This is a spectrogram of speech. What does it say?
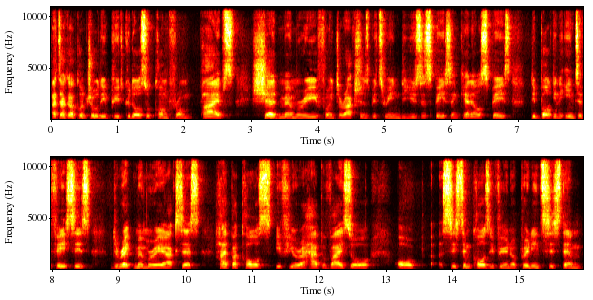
Attacker controlled input could also come from pipes, shared memory for interactions between the user space and kernel space, debugging interfaces, direct memory access, hypercalls if you're a hypervisor, or system calls if you're an operating system,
